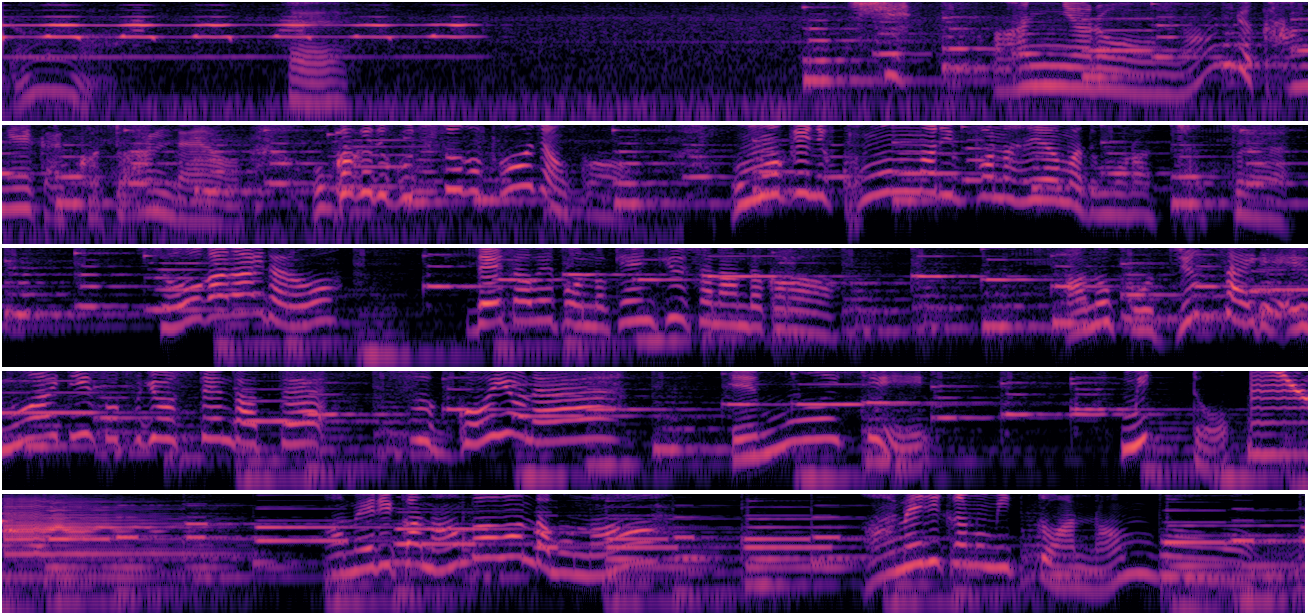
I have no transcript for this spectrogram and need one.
へちあんにゃろなんで歓迎会断んだよ。おかげでごちそうがパーじゃんか。おまけにこんな立派な部屋までもらっちゃって。しょうがないだろ。データウェポンの研究者なんだから。あの子10歳で MIT 卒業してんだって。すっごいよね MIT? ミッドアメリカナンバーワンだもんな。アメリカのミッドはナンバーワン？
